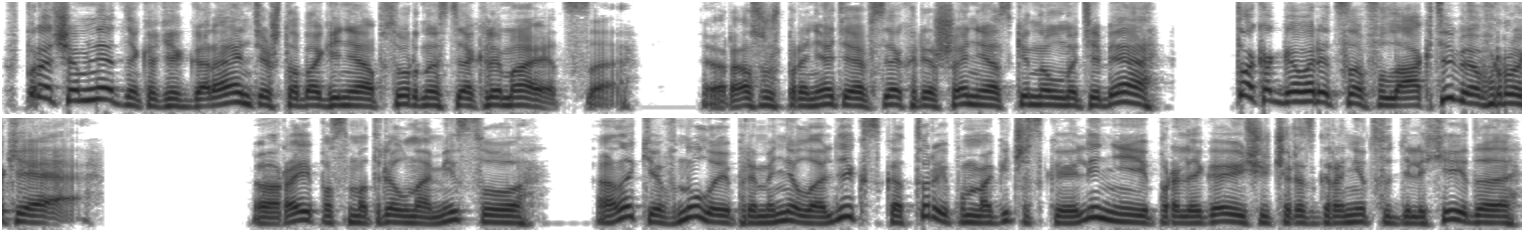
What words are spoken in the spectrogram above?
Впрочем, нет никаких гарантий, что богиня абсурдности оклемается. Раз уж принятие всех решений скинул на тебя, то, как говорится, флаг тебе в руке!» Рэй посмотрел на Мису. Она кивнула и применила ликс, который по магической линии, пролегающей через границу Дельхейда,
